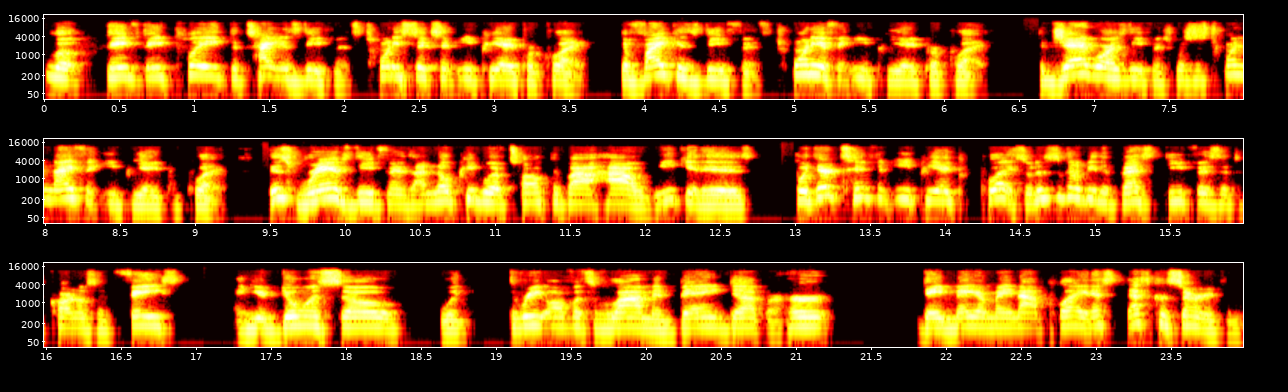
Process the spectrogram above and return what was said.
look, they've they played the Titans defense, 26 in EPA per play. The Vikings defense, 20th in EPA per play. The Jaguars defense, which is 29th in EPA per play. This Rams defense, I know people have talked about how weak it is, but they're 10th in EPA per play. So this is going to be the best defense that the Cardinals have faced. And you're doing so with three offensive linemen banged up or hurt. They may or may not play. That's that's concerning for me.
